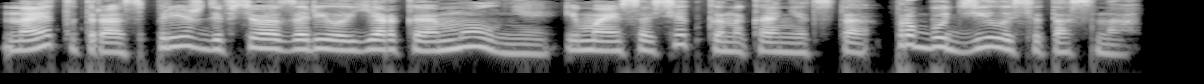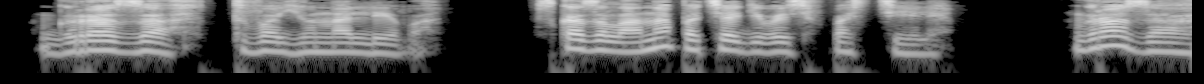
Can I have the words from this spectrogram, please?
На этот раз прежде все озарила яркая молния, и моя соседка наконец-то пробудилась ото сна. «Гроза, твою налево», — сказала она, потягиваясь в постели. «Гроза»,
